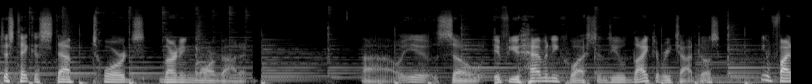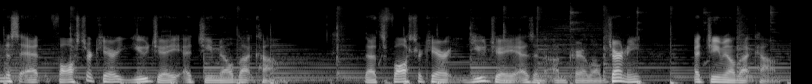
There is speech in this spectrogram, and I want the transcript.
Just take a step towards learning more about it. Uh, so if you have any questions, you would like to reach out to us, you can find us at fostercareuj at gmail.com. That's fostercareuj as an unparalleled journey at gmail.com.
